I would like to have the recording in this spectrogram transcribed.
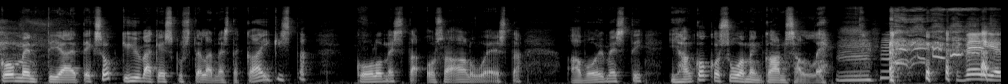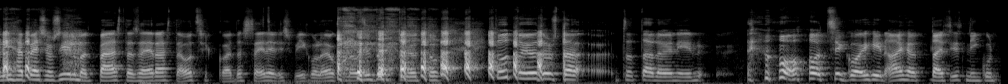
kommenttia, että eikö olekin hyvä keskustella näistä kaikista kolmesta osa-alueesta avoimesti ihan koko Suomen kansalle. Mm. Veljeni häpesi jo silmät päästä se erästä otsikkoa tässä edellisviikolla, joka nousi tuttu juttu, tuttu jutusta tota noin, niin, otsikoihin aiheuttaa siis niin kuin,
